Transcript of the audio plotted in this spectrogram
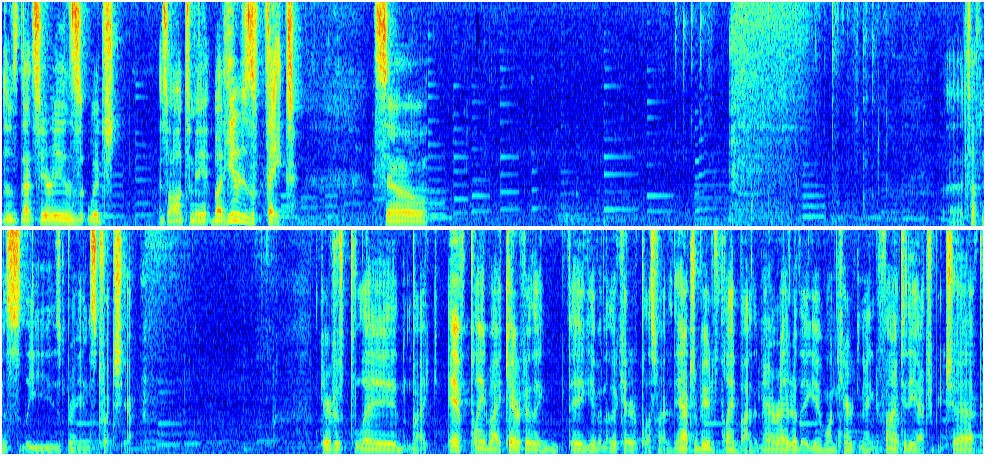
those, that series, which is odd to me. But here's Fate. So toughness, sleaze, brains, twitch. Yeah. Characters played by if played by a character, they they give another character plus five to the attribute. If played by the narrator, they give one character negative five to the attribute check.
